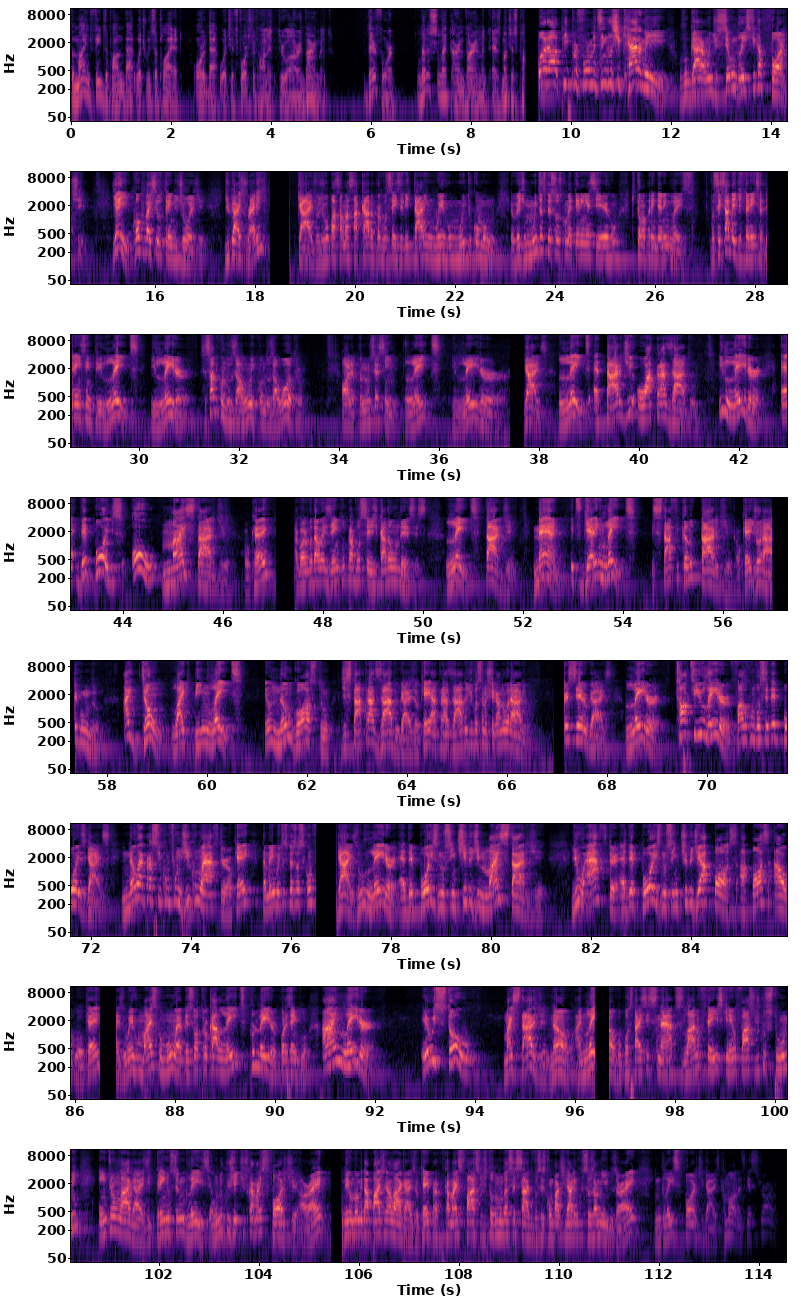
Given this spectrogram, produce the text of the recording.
The mind feeds upon that which we supply it, or that which is forced upon it through our environment. Therefore, let us select our environment as much as possible. What up, Peak Performance English Academy? O lugar onde o seu inglês fica forte. E aí, qual que vai ser o treino de hoje? You guys ready? Guys, hoje eu vou passar uma sacada para vocês evitarem um erro muito comum. Eu vejo muitas pessoas cometerem esse erro que estão aprendendo inglês. Vocês sabem a diferença, a diferença entre late e later? Você sabe quando usar um e quando usar o outro? Olha, pronuncia assim: late e later. Guys, late é tarde ou atrasado. E later é depois ou mais tarde, ok? Agora eu vou dar um exemplo para vocês de cada um desses. Late, tarde. Man, it's getting late. Está ficando tarde, ok? De horário. Segundo, I don't like being late. Eu não gosto de estar atrasado, guys, ok? Atrasado de você não chegar no horário. Terceiro, guys, later. Talk to you later. Falo com você depois, guys. Não é para se confundir com after, ok? Também muitas pessoas se confundem. Guys, o later é depois no sentido de mais tarde. E o after é depois no sentido de após, após algo, ok? Guys, o erro mais comum é a pessoa trocar late por later. Por exemplo, I'm later. Eu estou mais tarde. Não, I'm late. Não, vou postar esses snaps lá no Face, que nem eu faço de costume. Entram lá, guys, e treinem o seu inglês. É o único jeito de ficar mais forte, alright? Dei o nome da página lá, guys, ok? Para ficar mais fácil de todo mundo acessar, de vocês compartilharem com seus amigos, alright? Inglês forte, guys. Come on, let's get strong.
